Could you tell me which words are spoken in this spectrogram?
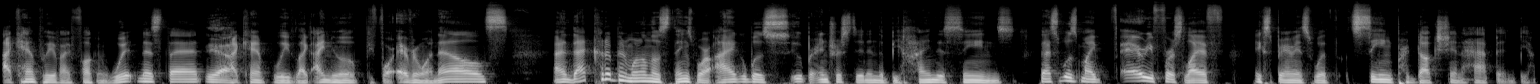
I can't believe I fucking witnessed that. Yeah. I can't believe like I knew it before everyone else. And that could have been one of those things where I was super interested in the behind the scenes. That was my very first life experience with seeing production happen behind,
